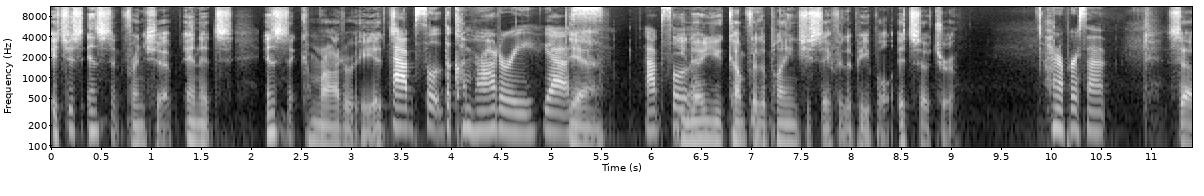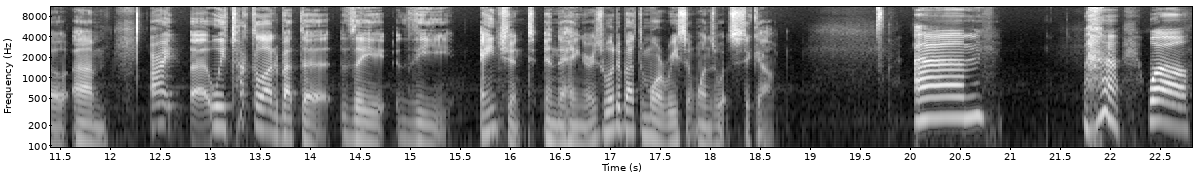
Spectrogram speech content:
it's just instant friendship and it's instant camaraderie. It's Absolutely, the camaraderie. Yes. yeah. Absolutely. You know, you come for the planes, you stay for the people. It's so true. Hundred percent. So, um, all right, uh, we've talked a lot about the the the ancient in the hangars. What about the more recent ones? What stick out? Um. well,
